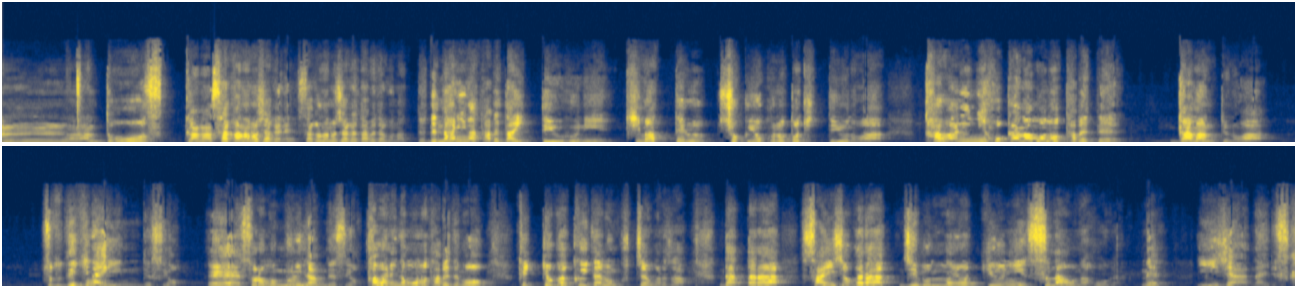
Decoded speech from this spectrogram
ー、どうすかな、魚の鮭ね。魚の鮭食べたくなって。で、何が食べたいっていう風に決まってる食欲の時っていうのは、代わりに他のものを食べて我慢っていうのは、ちょっとできないんですよ。えー、それはもう無理なんですよ。代わりのものを食べても、結局は食いたいもの食っちゃうからさ。だったら、最初から自分の欲求に素直な方が、ね。いいじゃないですか。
